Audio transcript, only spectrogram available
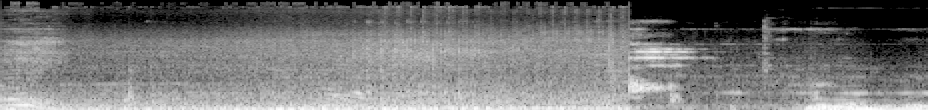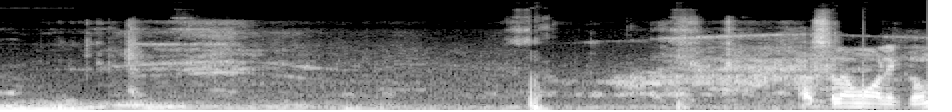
আসসালামু আলাইকুম।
